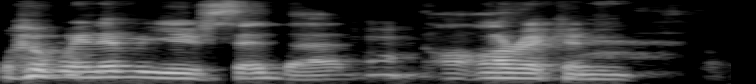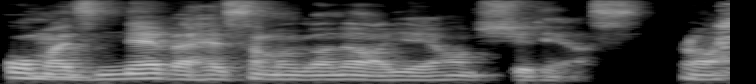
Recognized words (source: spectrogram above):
whenever you've said that, Yeah. I I reckon almost never has someone gone, "Oh yeah, I'm shithouse," right?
